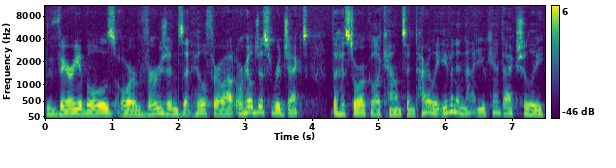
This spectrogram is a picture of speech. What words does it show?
variables or versions that he'll throw out, or he'll just reject the historical accounts entirely. Even in that, you can't actually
